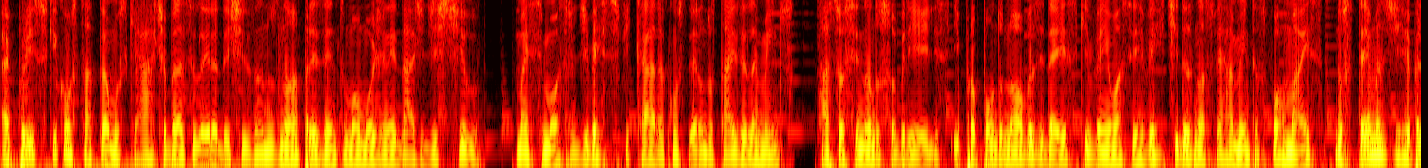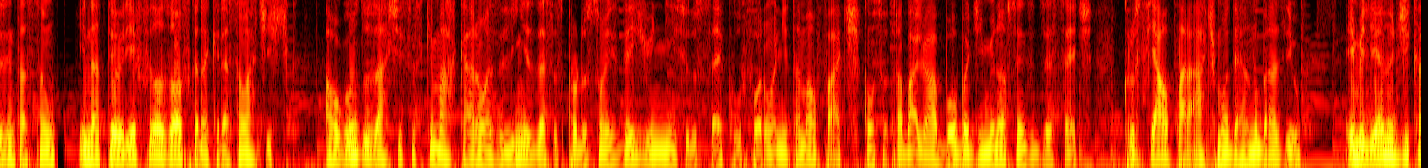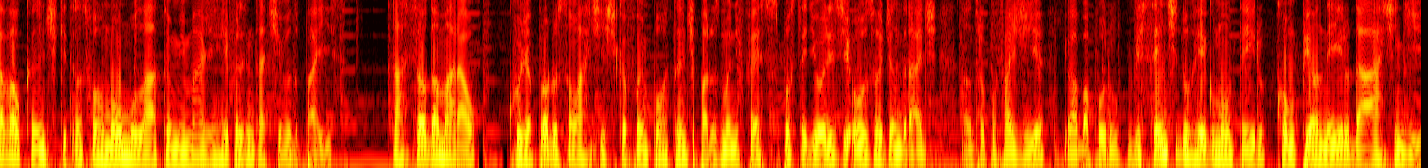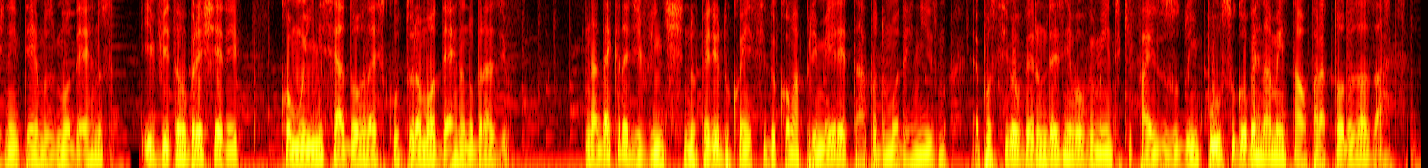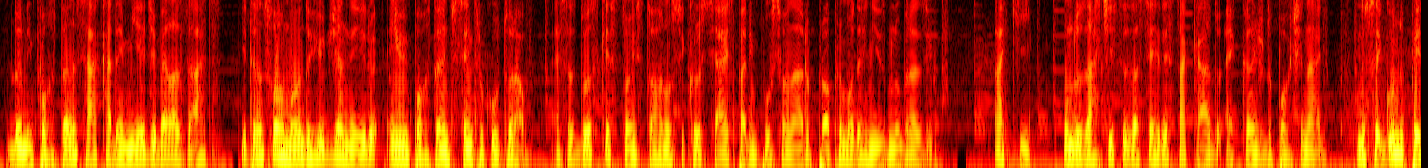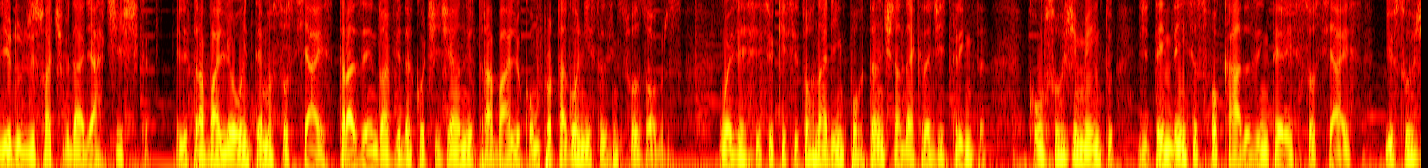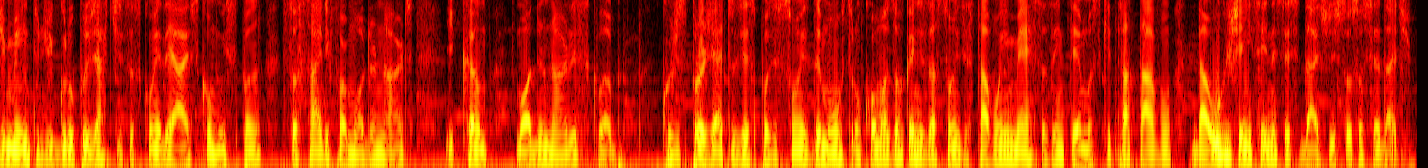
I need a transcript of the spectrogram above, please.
É por isso que constatamos que a arte brasileira destes anos não apresenta uma homogeneidade de estilo, mas se mostra diversificada considerando tais elementos, raciocinando sobre eles e propondo novas ideias que venham a ser vertidas nas ferramentas formais, nos temas de representação e na teoria filosófica da criação artística. Alguns dos artistas que marcaram as linhas dessas produções desde o início do século foram Anita Malfatti, com seu trabalho A Boba de 1917, crucial para a arte moderna no Brasil, Emiliano de Cavalcante, que transformou o mulato em uma imagem representativa do país, Tarsila do Amaral, cuja produção artística foi importante para os manifestos posteriores de Oswald de Andrade, Antropofagia e o Abaporu, Vicente do Rego Monteiro, como pioneiro da arte indígena em termos modernos, e Vitor Brecheret, como iniciador da escultura moderna no Brasil. Na década de 20, no período conhecido como a primeira etapa do modernismo, é possível ver um desenvolvimento que faz uso do impulso governamental para todas as artes, dando importância à Academia de Belas Artes e transformando o Rio de Janeiro em um importante centro cultural. Essas duas questões tornam-se cruciais para impulsionar o próprio modernismo no Brasil. Aqui, um dos artistas a ser destacado é Cândido Portinari. No segundo período de sua atividade artística, ele trabalhou em temas sociais, trazendo a vida cotidiana e o trabalho como protagonistas em suas obras, um exercício que se tornaria importante na década de 30, com o surgimento de tendências focadas em interesses sociais e o surgimento de grupos de artistas com ideais como o SPAN, Society for Modern Art, e CAM, Modern Artists Club, cujos projetos e exposições demonstram como as organizações estavam imersas em temas que tratavam da urgência e necessidade de sua sociedade.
